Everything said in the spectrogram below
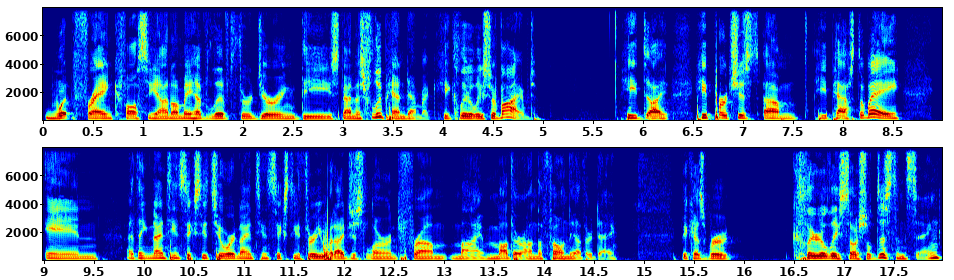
what Frank Falciano may have lived through during the Spanish flu pandemic. He clearly survived. He died. He purchased. Um, he passed away in I think 1962 or 1963. What I just learned from my mother on the phone the other day, because we're clearly social distancing.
